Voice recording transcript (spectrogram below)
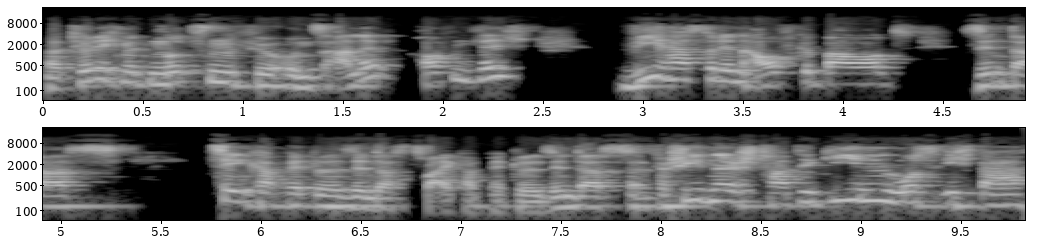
Natürlich mit Nutzen für uns alle, hoffentlich. Wie hast du den aufgebaut? Sind das zehn Kapitel, sind das zwei Kapitel? Sind das verschiedene Strategien? Muss ich da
